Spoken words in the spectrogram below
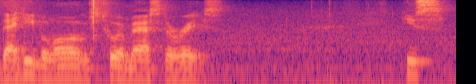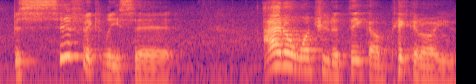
that he belongs to a master race. He specifically said, I don't want you to think I'm picking on you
